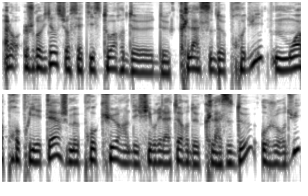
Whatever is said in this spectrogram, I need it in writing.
Alors, je reviens sur cette histoire de, classe de produits. Moi, propriétaire, je me procure un défibrillateur de classe 2 aujourd'hui.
